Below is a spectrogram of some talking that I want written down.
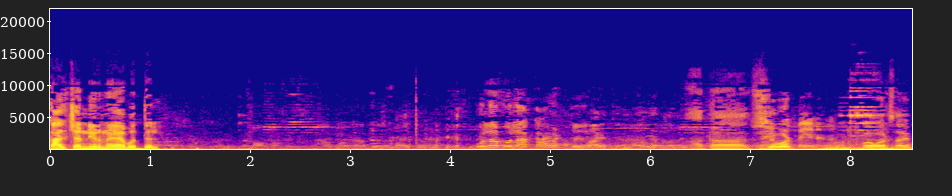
कालच्या निर्णयाबद्दल? बोला बोला काय वाटतं? आता शेवट पवार साहेब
